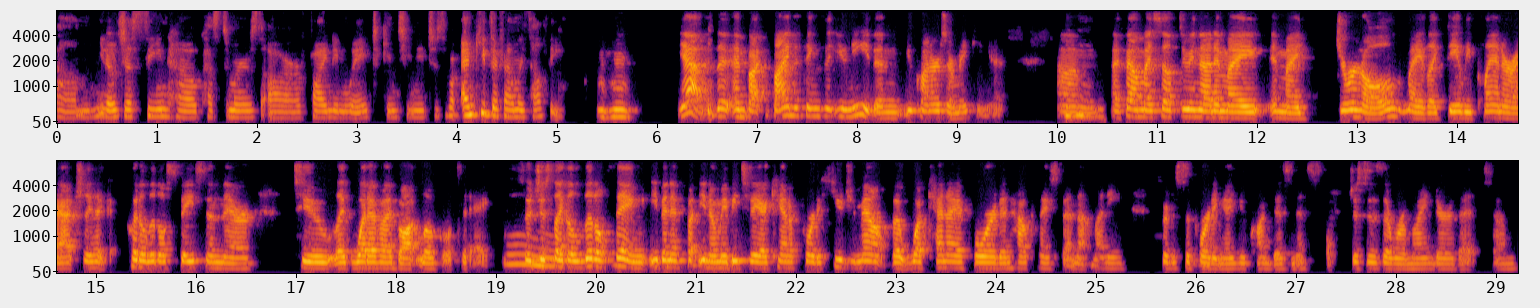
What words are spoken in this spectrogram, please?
um, you know, just seeing how customers are finding way to continue to support and keep their families healthy. Mm-hmm yeah, the, and buy, buying the things that you need, and Yukoners are making it. Um, mm-hmm. I found myself doing that in my in my journal, my like daily planner. I actually like put a little space in there to like what have I bought local today. Mm. So just like a little thing, even if you know maybe today I can't afford a huge amount, but what can I afford and how can I spend that money sort of supporting a Yukon business? Just as a reminder that um,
